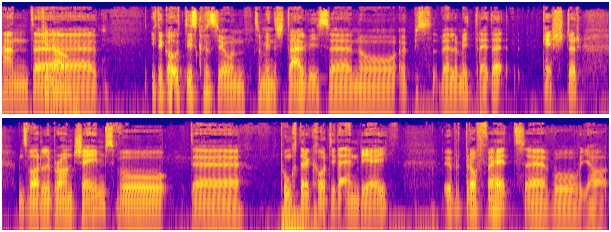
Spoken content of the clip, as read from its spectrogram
haben äh, Genau. in der Goat-Diskussion zumindest teilweise äh, noch etwas wollen mitreden Gestern. Und zwar LeBron James, wo den Punkterekord in der NBA übertroffen hat, äh, wo ja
